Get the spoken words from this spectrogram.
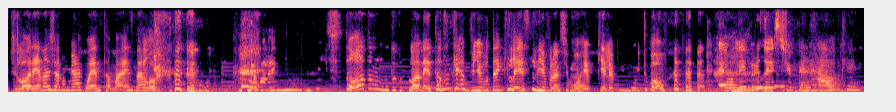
De Lorena já não me aguenta mais, né, Lô? eu falei, todo mundo do planeta não quer vivo tem que ler esse livro antes de morrer, porque ele é muito bom. É o livro do Stephen Hawking.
